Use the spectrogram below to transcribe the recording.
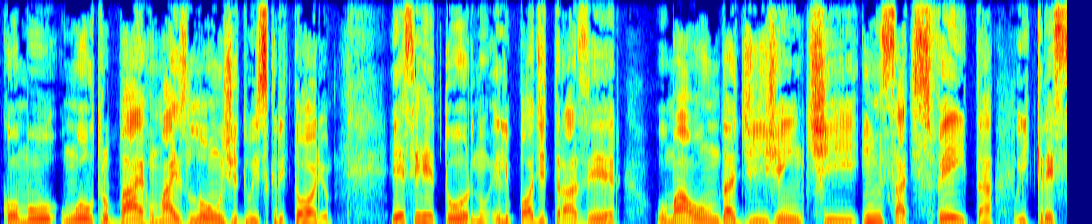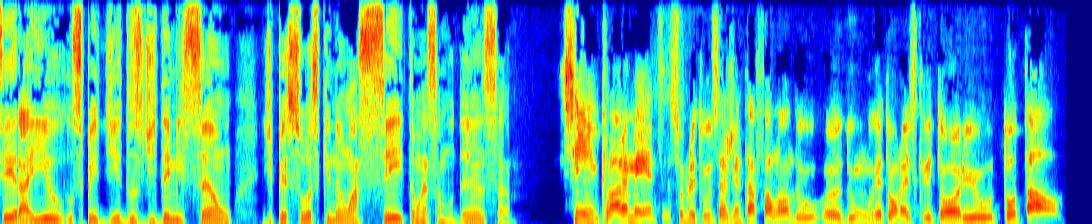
como um outro bairro mais longe do escritório. Esse retorno, ele pode trazer uma onda de gente insatisfeita e crescer aí os pedidos de demissão de pessoas que não aceitam essa mudança? Sim, claramente. Sobretudo se a gente está falando uh, de um retorno ao escritório total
